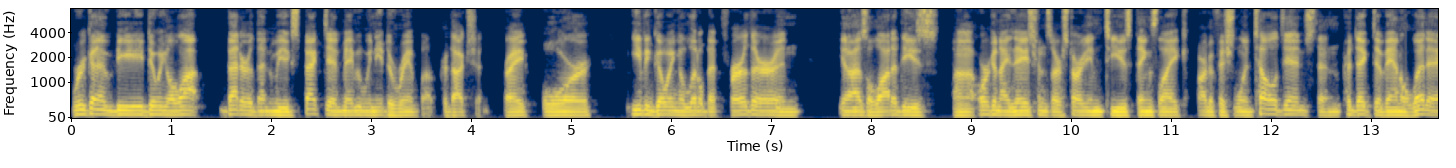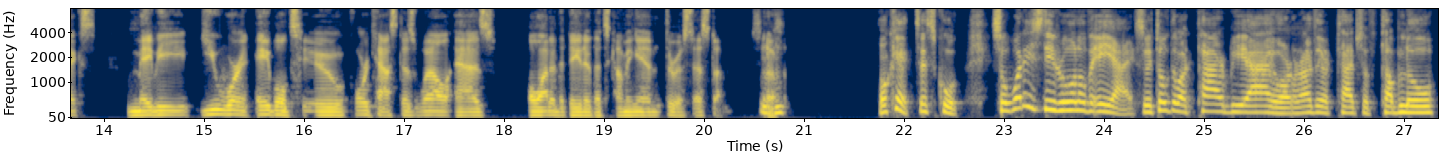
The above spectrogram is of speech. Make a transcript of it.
we're going to be doing a lot better than we expected, maybe we need to ramp up production, right? Or even going a little bit further. And, you know, as a lot of these uh, organizations are starting to use things like artificial intelligence and predictive analytics, maybe you weren't able to forecast as well as a lot of the data that's coming in through a system. So. Mm-hmm. Okay, that's cool. So, what is the role of AI? So, we talked about Power BI or other types of Tableau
